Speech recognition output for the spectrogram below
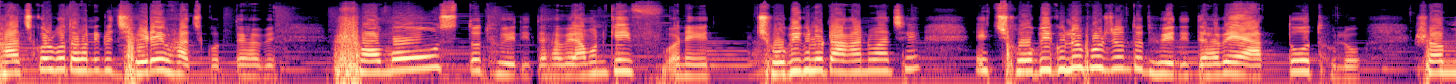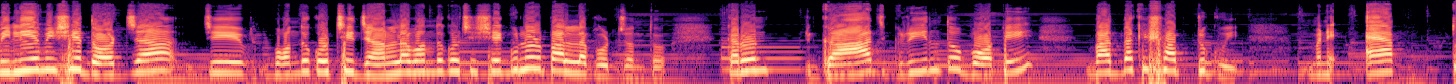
ভাঁজ করব তখন একটু ঝেড়ে ভাঁজ করতে হবে। সমস্ত ধুয়ে দিতে হবে, এমনকি মানে ছবিগুলো টাঙানো আছে, এই ছবিগুলো পর্যন্ত ধুয়ে দিতে হবে, এত ধুলো। সব মিলিয়ে মিশিয়ে দরজা যে বন্ধ করছি, জানলা বন্ধ করছি, সেগুলোর পাল্লা পর্যন্ত। কারণ গাছ, গ্রিল তো বটেই বাদ বাকি সবটুকুই। মানে এত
